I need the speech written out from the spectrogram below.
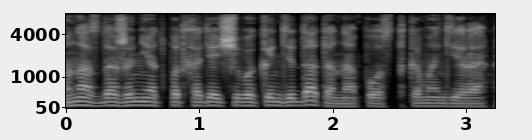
У нас даже нет подходящего кандидата на пост командира.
